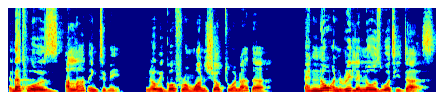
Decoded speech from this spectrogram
And that was alarming to me. You know, we go from one shop to another, and no one really knows what he does.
